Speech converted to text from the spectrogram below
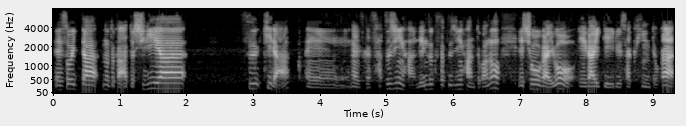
えそういったのとか、あとシリアスキラー、えー、何ですか、殺人犯、連続殺人犯とかの生涯を描いている作品とか、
